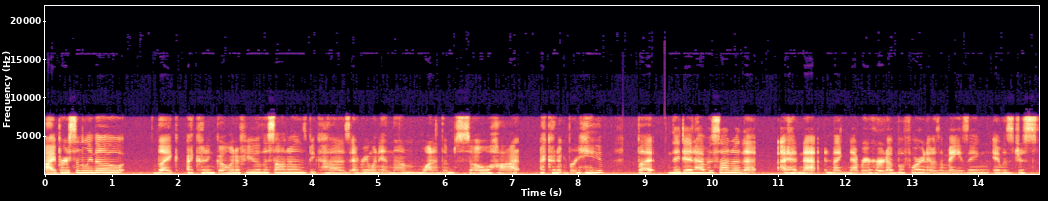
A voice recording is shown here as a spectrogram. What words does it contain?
I personally though, like I couldn't go in a few of the saunas because everyone in them wanted them so hot I couldn't breathe. But they did have a sauna that I had not like never heard of before, and it was amazing. It was just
